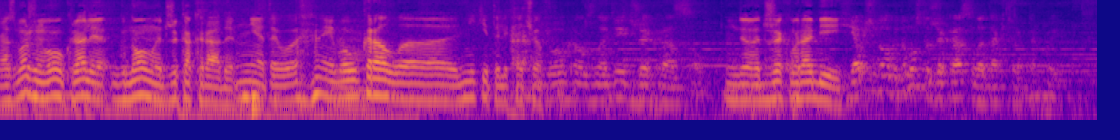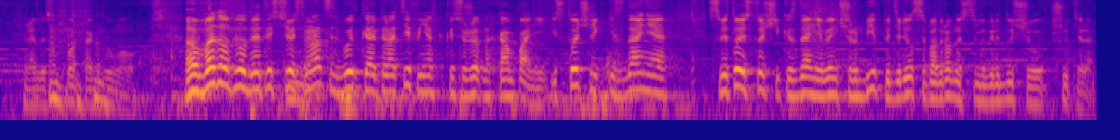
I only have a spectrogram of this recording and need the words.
Возможно, его украли гномы Джека Крады. Нет, его, его украл э, Никита Лихачев. Его украл злодей Джек Рассел. Да, Джек Воробей. Я очень долго думал, что Джек Рассел это актер такой. Я до сих пор так думал. А В Battlefield 2018 будет кооператив и несколько сюжетных кампаний. Источник издания... Святой источник издания VentureBeat поделился подробностями грядущего шутера.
